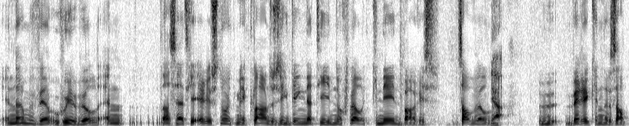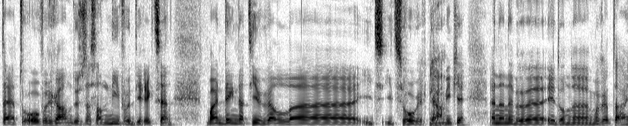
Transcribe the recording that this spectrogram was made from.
enorme veel goede wil. En dan zit je ergens nooit mee klaar. Dus ik denk dat hij nog wel kneedbaar is. Het zal wel ja werken. Er zal tijd overgaan, dus dat zal niet voor direct zijn. Maar ik denk dat hij wel uh, iets, iets hoger kan mikken. En dan hebben we Edon uh,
